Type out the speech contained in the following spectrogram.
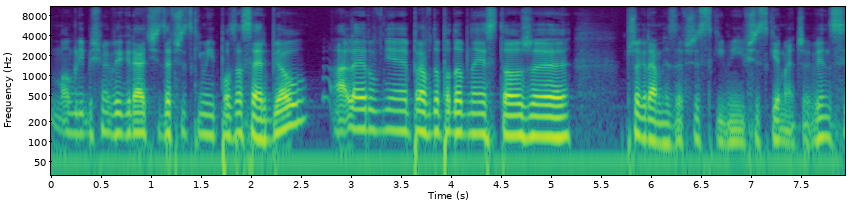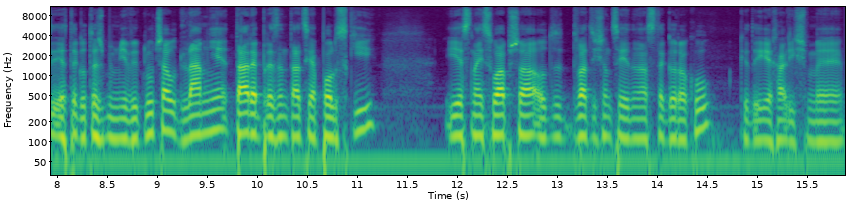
moglibyśmy wygrać ze wszystkimi poza Serbią, ale równie prawdopodobne jest to, że przegramy ze wszystkimi wszystkie mecze, więc ja tego też bym nie wykluczał. Dla mnie ta reprezentacja Polski jest najsłabsza od 2011 roku, kiedy jechaliśmy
